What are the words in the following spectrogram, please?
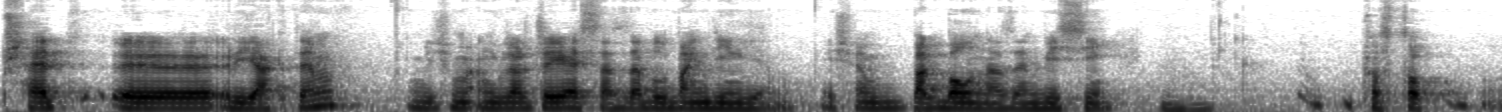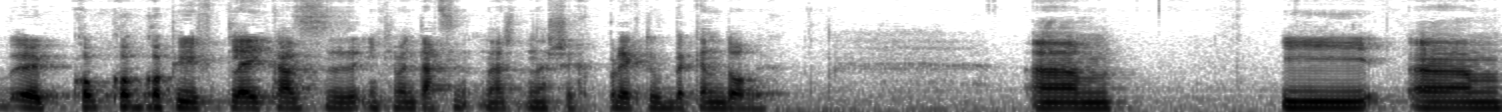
przed e, Reactem. Mieliśmy AngularJS-a z double bindingiem, mieliśmy Backbone'a z MVC, prosto e, ko, ko, wklejka z implementacji nas, naszych projektów backendowych. Em, i, em,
